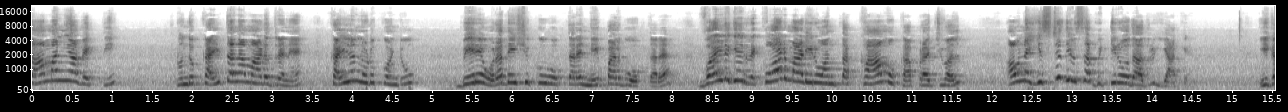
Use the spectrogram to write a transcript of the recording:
ಸಾಮಾನ್ಯ ವ್ಯಕ್ತಿ ಒಂದು ಕಳ್ತನ ಮಾಡಿದ್ರೇನೆ ಕಳ್ಳನ್ನು ಹುಡುಕೊಂಡು ಬೇರೆ ಹೊರದೇಶಕ್ಕೂ ಹೋಗ್ತಾರೆ, ನೇಪಾಳ್ಗೂ ಹೋಗ್ತಾರೆ. ವರ್ಲ್ಡ್ಗೆ ರೆಕಾರ್ಡ್ ಮಾಡಿರುವಂಥ ಕಾಮುಕ ಪ್ರಜ್ವಲ್ ಅವನ್ನ ಇಷ್ಟು ದಿವಸ ಬಿಟ್ಟಿರೋದಾದ್ರೂ ಯಾಕೆ? ಈಗ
